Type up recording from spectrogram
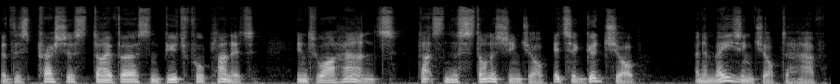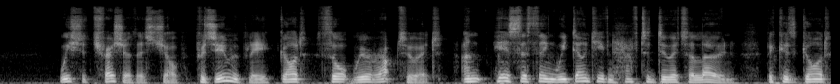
of this precious, diverse, and beautiful planet into our hands. That's an astonishing job. It's a good job, an amazing job to have. We should treasure this job. Presumably, God thought we were up to it. And here's the thing we don't even have to do it alone because God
